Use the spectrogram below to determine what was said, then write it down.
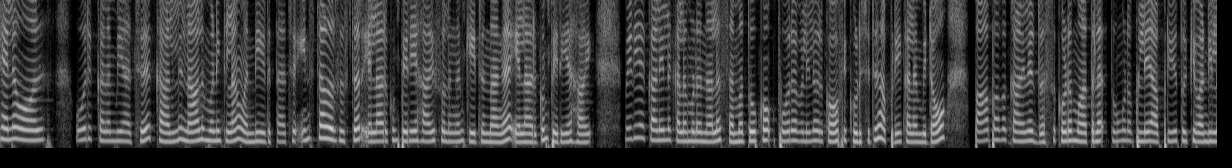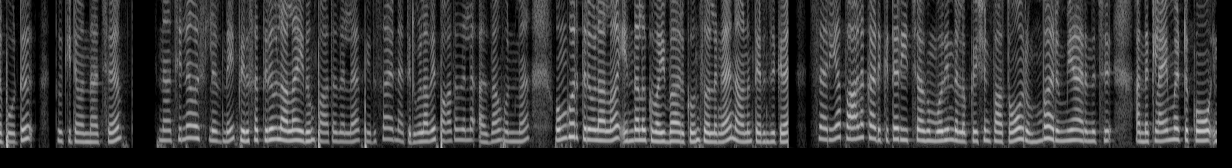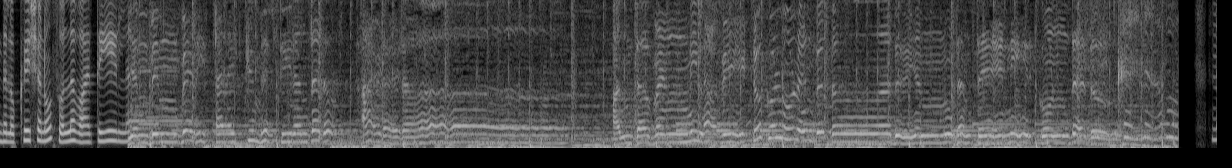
Hello all ஊருக்கு கிளம்பியாச்சு. காலையில் நாலு மணிக்கெலாம் வண்டி எடுத்தாச்சு. இன்ஸ்டாவில் ஒரு சிஸ்டர் எல்லாருக்கும் பெரிய ஹாய் சொல்லுங்கன்னு கேட்டிருந்தாங்க. எல்லாருக்கும் பெரிய ஹாய் விடிய காலையில் கிளம்புனதுனால செம தூக்கம். போகிற வழியில் ஒரு காஃபி குடிச்சிட்டு அப்படியே கிளம்பிட்டோம். பாப்பாவை காலையில் ட்ரெஸ்ஸு கூட மாற்றல தூங்கின பிள்ளைய அப்படியே தூக்கி வண்டியில் போட்டு தூக்கிட்டு வந்தாச்சு. நான் சின்ன வயசுலேருந்தே பெருசாக திருவிழாலாம் எதுவும் பார்த்ததில்ல. பெருசாக என்ன திருவிழாவே பார்த்ததில்ல. அதுதான் உண்மை. உங்கள் ஊர் திருவிழாலாம் எந்த அளவுக்கு வைபாக இருக்கும்னு சொல்லுங்கள் நானும் தெரிஞ்சுக்கிறேன். சரியாக பாலக்காடு கிட்ட ரீச் ஆகும்போது இந்த லொக்கேஷன் பார்த்தோம். ரொம்ப அருமையாக இருந்துச்சு. அந்த கிளைமேட்டுக்கும் இந்த லொக்கேஷனும் சொல்ல வார்த்தையே இல்லை. தலைக்கு மேல் திறந்ததோ? அடடா. அந்த வெண்ணிலா வீட்டுக்குள் நுழைந்ததோ? அது என்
